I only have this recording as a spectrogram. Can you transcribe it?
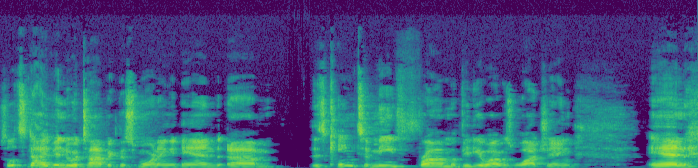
So let's dive into a topic this morning, and um, this came to me from a video I was watching and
